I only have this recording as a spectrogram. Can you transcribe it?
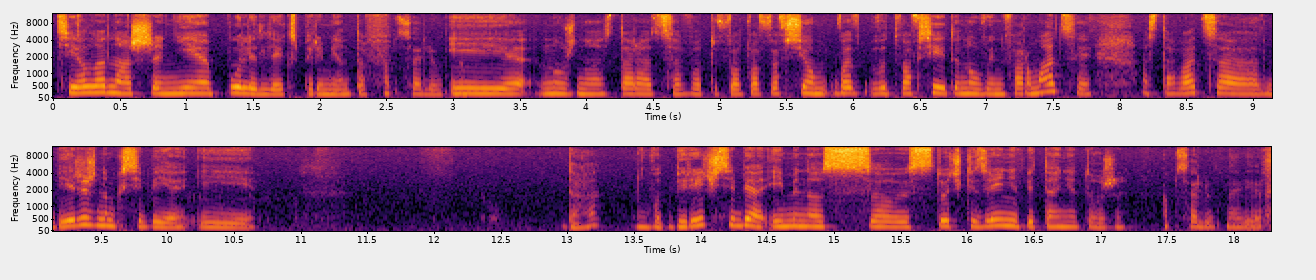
тело наше не поле для экспериментов. Абсолютно. И нужно стараться вот во, во- во всем, во- вот во всей этой новой информации оставаться бережным к себе и да, ну вот беречь себя именно с, с точки зрения питания тоже. Абсолютно верно.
